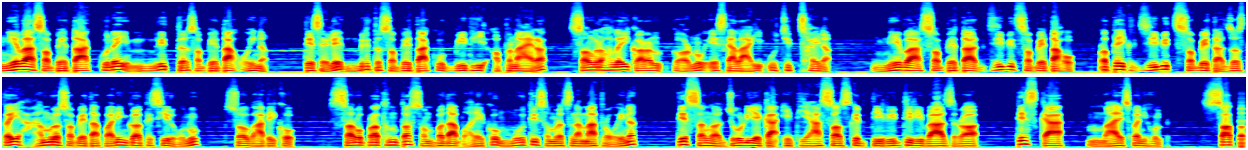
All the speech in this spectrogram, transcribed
नेवा सभ्यता कुनै मृत सभ्यता होइन। त्यसैले मृत सभ्यताको विधि अपनाएर सङ्ग्रहालयकरण गर्नु यसका लागि उचित छैन। नेवा सभ्यता जीवित सभ्यता हो। प्रत्येक जीवित सभ्यता जस्तै हाम्रो सभ्यता पनि गतिशील हुनु स्वाभाविक हो। सर्वप्रथम त सम्पदा भनेको मूर्ति संरचना मात्र होइन। त्यससँग जोडिएका इतिहास संस्कृति रीतिरिवाज र त्यसका मानिस पनि हुन्। सत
